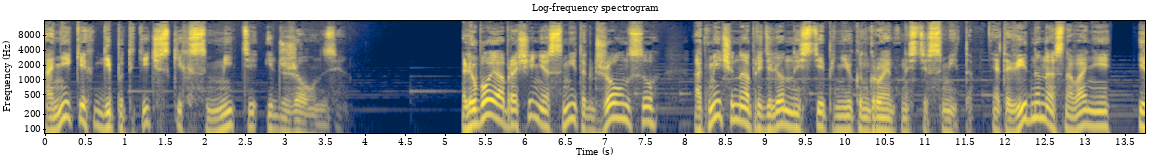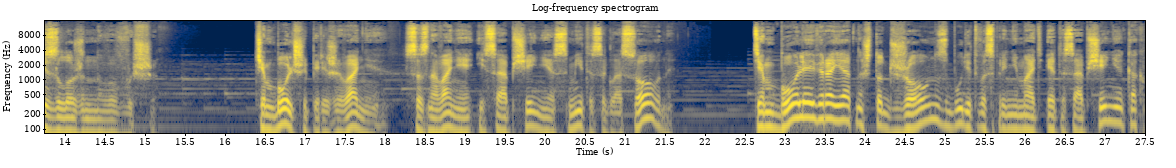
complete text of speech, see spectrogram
о неких гипотетических Смите и Джонсе. Любое обращение Смита к Джонсу отмечено определенной степенью конгруентности Смита. Это видно на основании изложенного выше. Чем больше переживания, сознавание и сообщение Смита согласованы, тем более вероятно, что Джонс будет воспринимать это сообщение как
